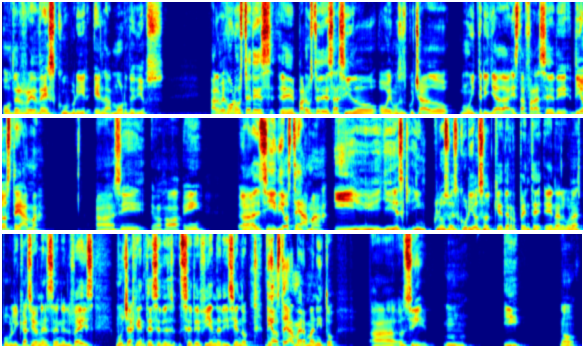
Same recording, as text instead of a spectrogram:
o de redescubrir el amor de Dios. A lo mejor ustedes, eh, para ustedes ha sido o hemos escuchado muy trillada esta frase de Dios te ama. Así, ajá, y Ah, sí, Dios te ama. Y, es incluso es curioso que de repente en algunas publicaciones en el Face mucha gente se, defiende diciendo, Dios te ama, hermanito. Ah, sí, mm, y no,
